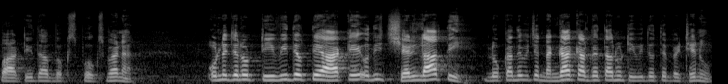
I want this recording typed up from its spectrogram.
ਪਾਰਟੀ ਦਾ ਬੁੱਕ ਸਪੋਕਸਮੈਨ ਹੈ, ਉਹਨੇ ਜਦੋਂ ਟੀਵੀ ਦੇ ਉੱਤੇ ਆ ਕੇ ਉਹਦੀ ਛਿਲ ਲਾਤੀ, ਲੋਕਾਂ ਦੇ ਵਿੱਚ ਨੰਗਾ ਕਰ ਦਿੱਤਾ ਉਹਨੂੰ ਟੀਵੀ ਦੇ ਉੱਤੇ ਬੈਠੇ ਨੂੰ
